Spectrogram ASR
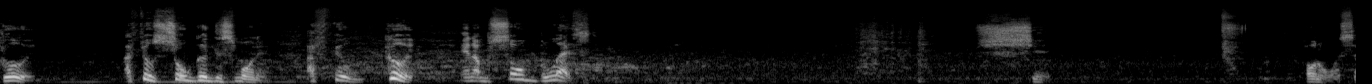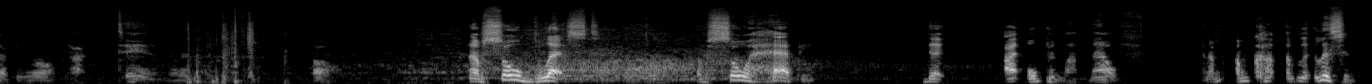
good. I feel so good this morning. I feel good. And I'm so blessed. Shit. Hold on one second, y'all. God damn, man. Oh. And I'm so blessed. I'm so happy that I opened my mouth. And I'm, I'm, I'm listen,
